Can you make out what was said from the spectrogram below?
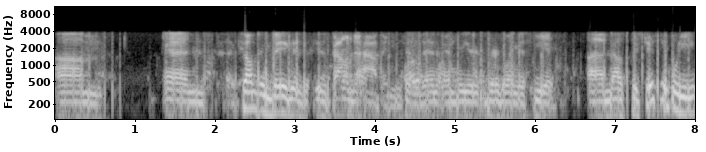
Um, and something big is, is bound to happen. He says, and, and we're we're going to see it. Um, now, statistically,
